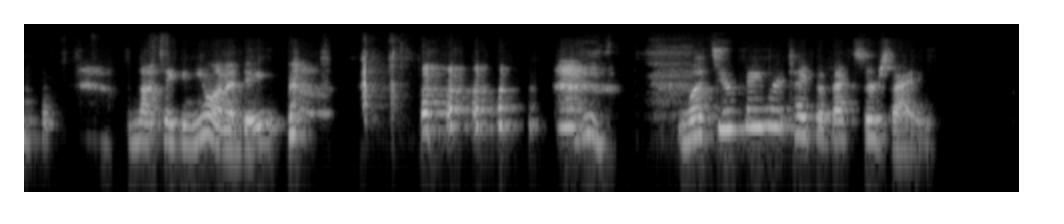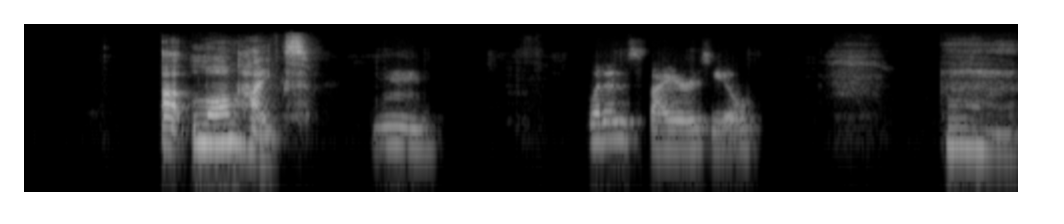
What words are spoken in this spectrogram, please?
I'm not taking you on a date. What's your favorite type of exercise? Uh, long hikes. Mm. What inspires you? Mm.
